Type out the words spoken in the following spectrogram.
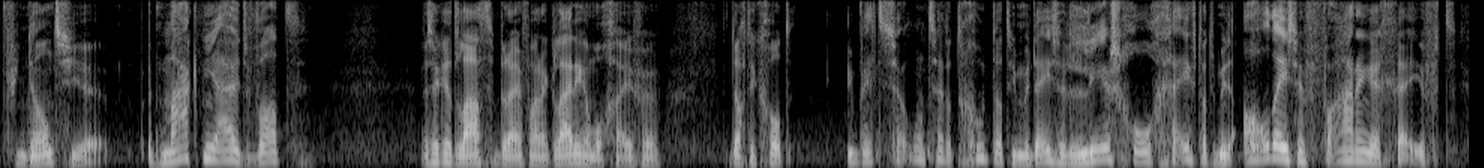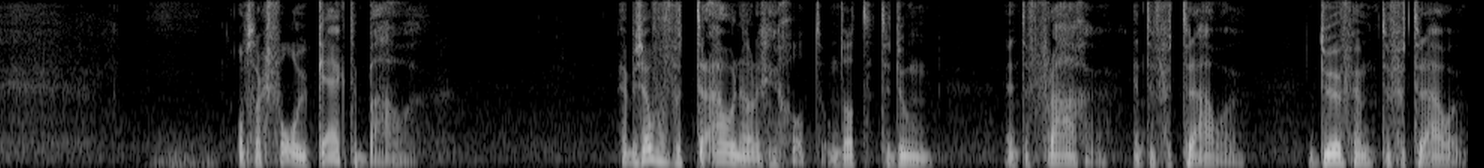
financiën. Het maakt niet uit wat. En zeker het laatste bedrijf waar ik leiding aan mocht geven, dacht ik, God, u bent zo ontzettend goed dat u me deze leerschool geeft, dat u me al deze ervaringen geeft. Om straks vol uw kerk te bouwen. We hebben zoveel vertrouwen nodig in God om dat te doen en te vragen en te vertrouwen. Durf Hem te vertrouwen.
